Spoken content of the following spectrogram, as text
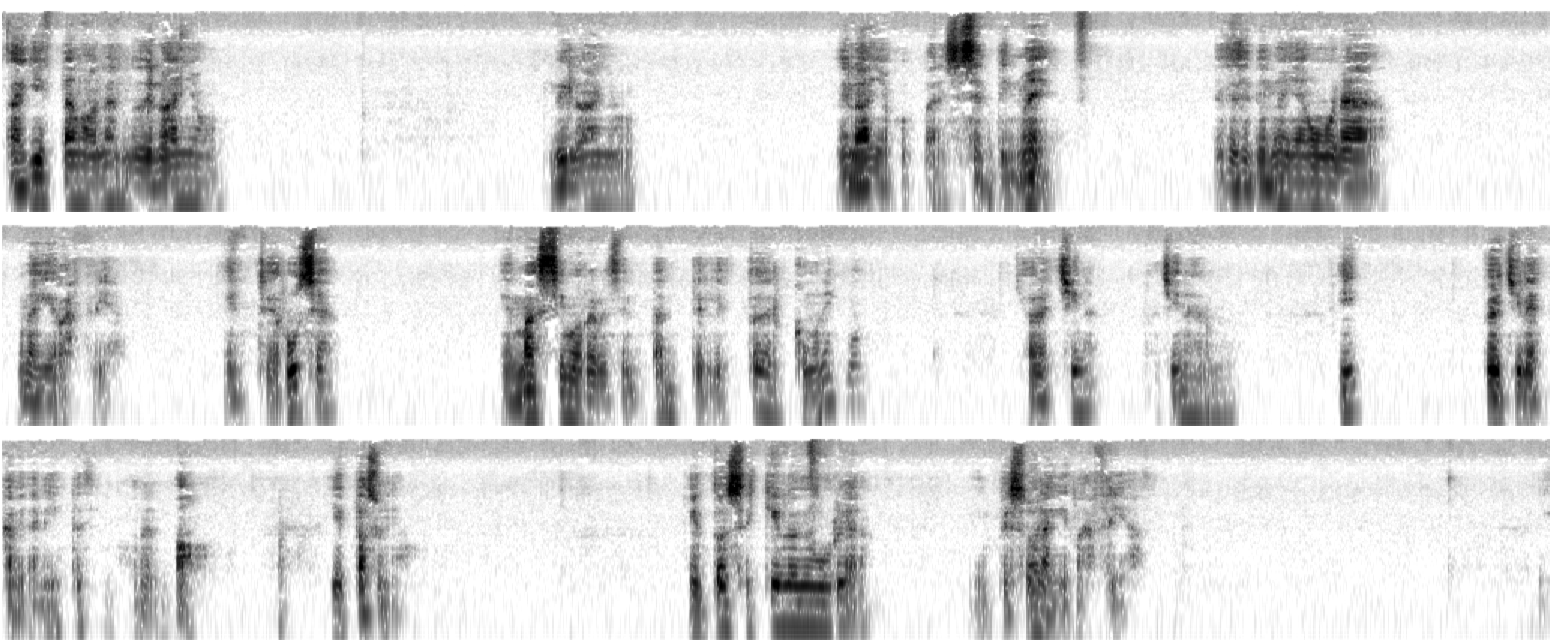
aquí estamos hablando de los años, de los años, de los años, compadre, 69. En 69 ya hubo una, una guerra fría entre Rusia el máximo representante de la historia del comunismo, que ahora es China, China y pero Chile es capitalista, no, y Estados Unidos. Entonces, ¿qué es lo que ocurría? Empezó la Guerra Fría.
